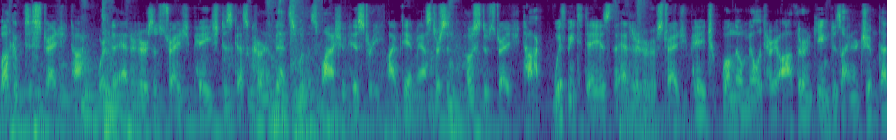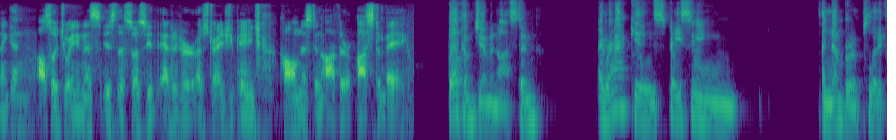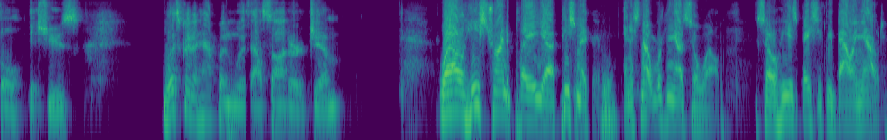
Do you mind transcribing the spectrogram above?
Welcome to Strategy Talk, where the editors of Strategy Page discuss current events with a splash of history. I'm Dan Masterson, host of Strategy Talk. With me today is the editor of Strategy Page, well known military author and game designer Jim Dunnigan. Also joining us is the associate editor of Strategy Page, columnist and author Austin Bay. Welcome, Jim and Austin. Iraq is facing a number of political issues What's going to happen with Al Sadr, Jim? Well, he's trying to play uh, peacemaker, and it's not working out so well. So he is basically bowing out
